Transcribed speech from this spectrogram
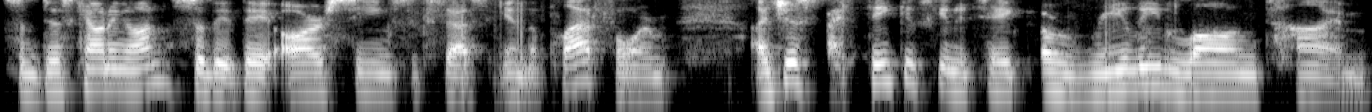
some discounting on so that they are seeing success in the platform. I just i think it's going to take a really long time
